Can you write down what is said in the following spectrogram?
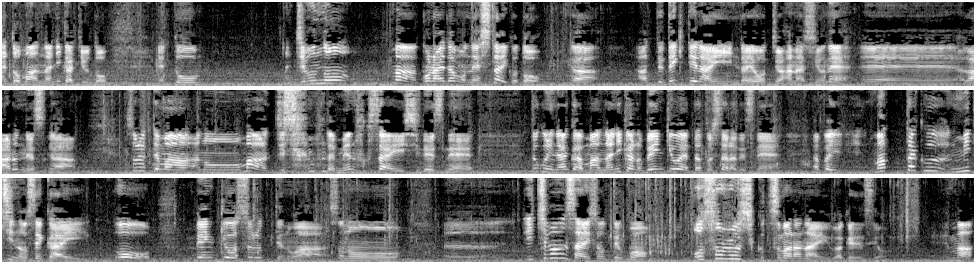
えっと、まあ何かっていうと、えっと、自分の、まあこの間もね、したいことがあってできてないんだよっていう話をね、えー、があるんですが、それってまあ、あの、まあ実際問題めんどくさいしですね、特になんか、まあ、何かの勉強やったとしたらですね、やっぱり全く未知の世界を勉強するっていうのは、その、一番最初ってもう恐ろしくつまらないわけですよ。ま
